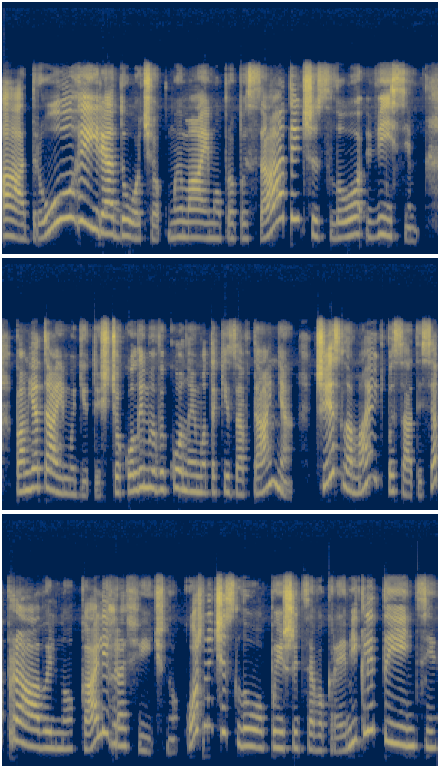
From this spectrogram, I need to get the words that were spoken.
А другий рядочок ми маємо прописати число 8. Пам'ятаємо, діти, що коли ми виконуємо такі завдання, числа мають писатися правильно, каліграфічно. Кожне число пишеться в окремій клітинці.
